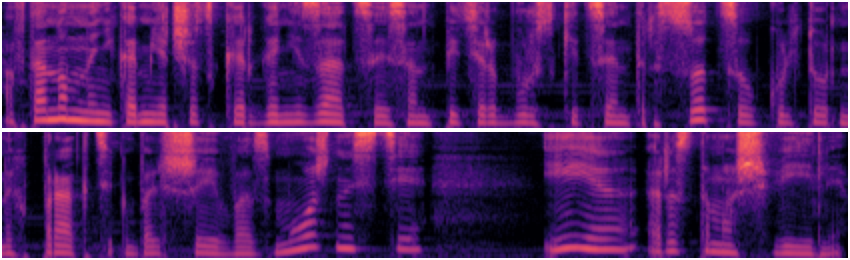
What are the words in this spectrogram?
автономной некоммерческой организации Санкт-Петербургский центр социокультурных практик «Большие возможности» и Растамашвили.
